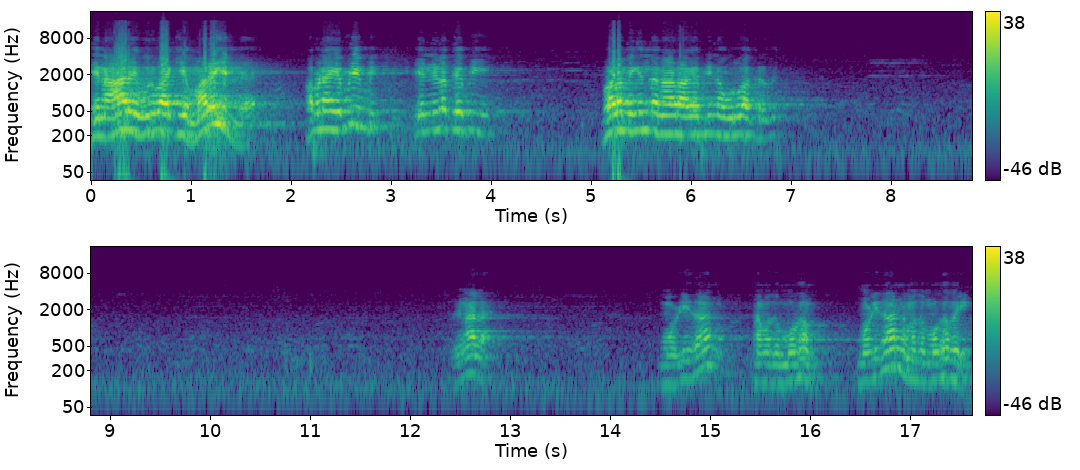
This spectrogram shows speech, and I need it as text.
என் ஆறை உருவாக்கிய மலை இல்ல. அப்ப நான் எப்படி எப்படி என் நிலத்தை எப்படி வளம் மிகுந்த நாடாக எப்படி நான் உருவாக்குறது அதனால மொழிதான் நமது முகம் மொழிதான் நமது முகவரி.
